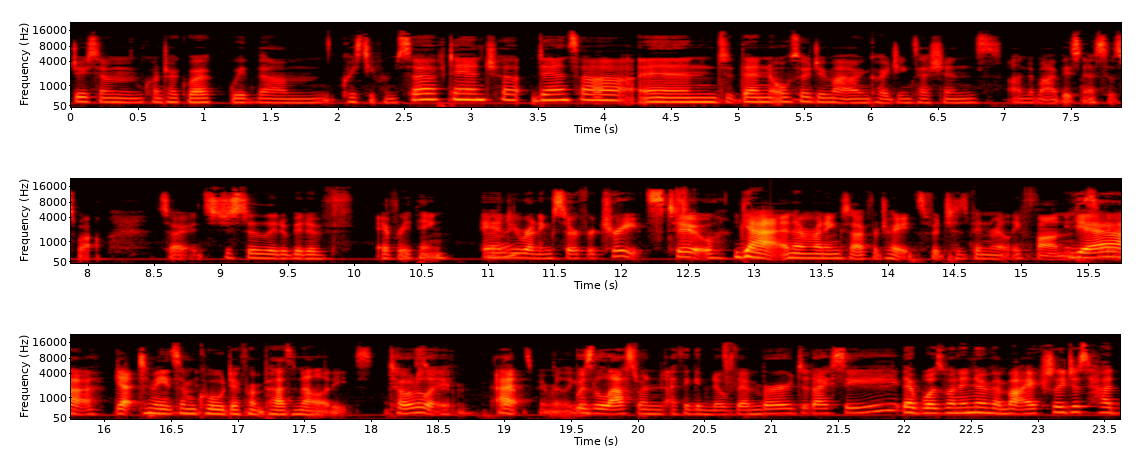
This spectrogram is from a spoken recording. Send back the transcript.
Do some contract work with um, Christy from Surf Dancer, Dancer, and then also do my own coaching sessions under my business as well. So it's just a little bit of everything. And you're running surf retreats too. Yeah, and I'm running surf retreats, which has been really fun. Yeah. So get to meet some cool different personalities. Totally. That's been really good. Was the last one I think in November? Did I see? There was one in November. I actually just had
